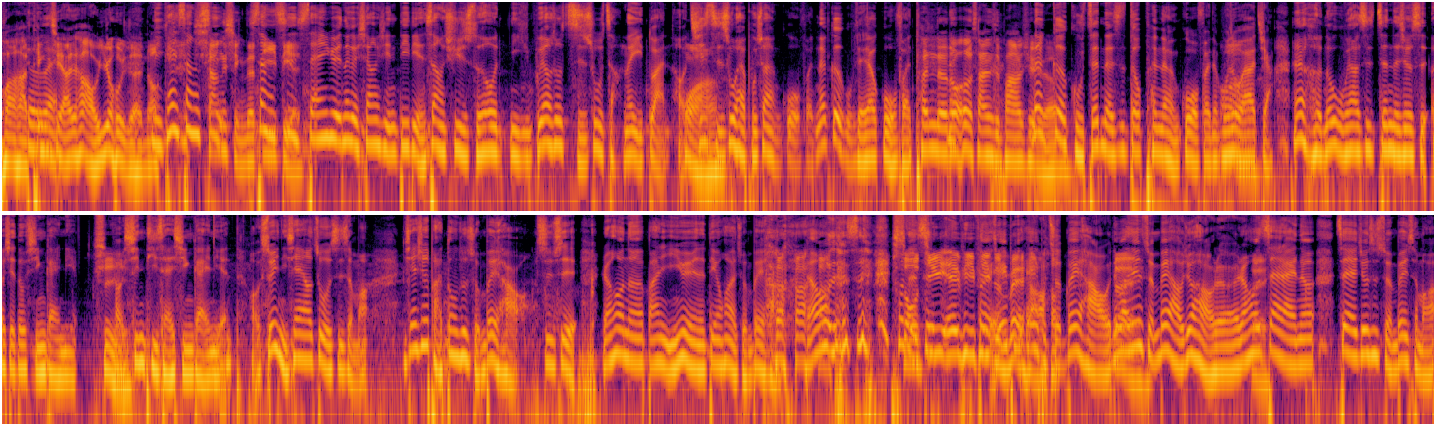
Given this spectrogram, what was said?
哇，对对？听起来好诱人哦。你看上次箱型的低点，上次三月那个箱型低点上去的时候，你不要说指数涨那一段哈，其实指数还不算很过分，那个股才叫过分，喷的都二三十趴去了，那个股真的是都喷的很过分的，不是我要讲，那很多股票是真的就是，而且都新概念，是。新题材新概念，好，所以你现在要做的是什么？你现在就把动作准备好，是不是？然后呢，把你营业员的电话准备好，然后就是 手机 APP 准备好，准备好，对吧？这些准备好就好了。然后再来呢，再来就是准备什么？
